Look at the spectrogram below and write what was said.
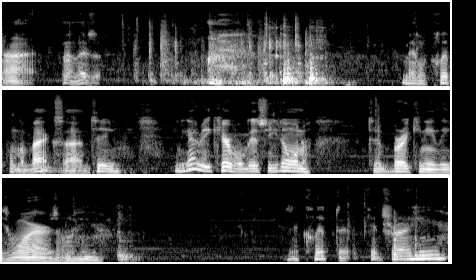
Alright, now there's a metal clip on the back side too. And you gotta be careful with this, you don't want to, to break any of these wires on here. There's a clip that fits right here.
